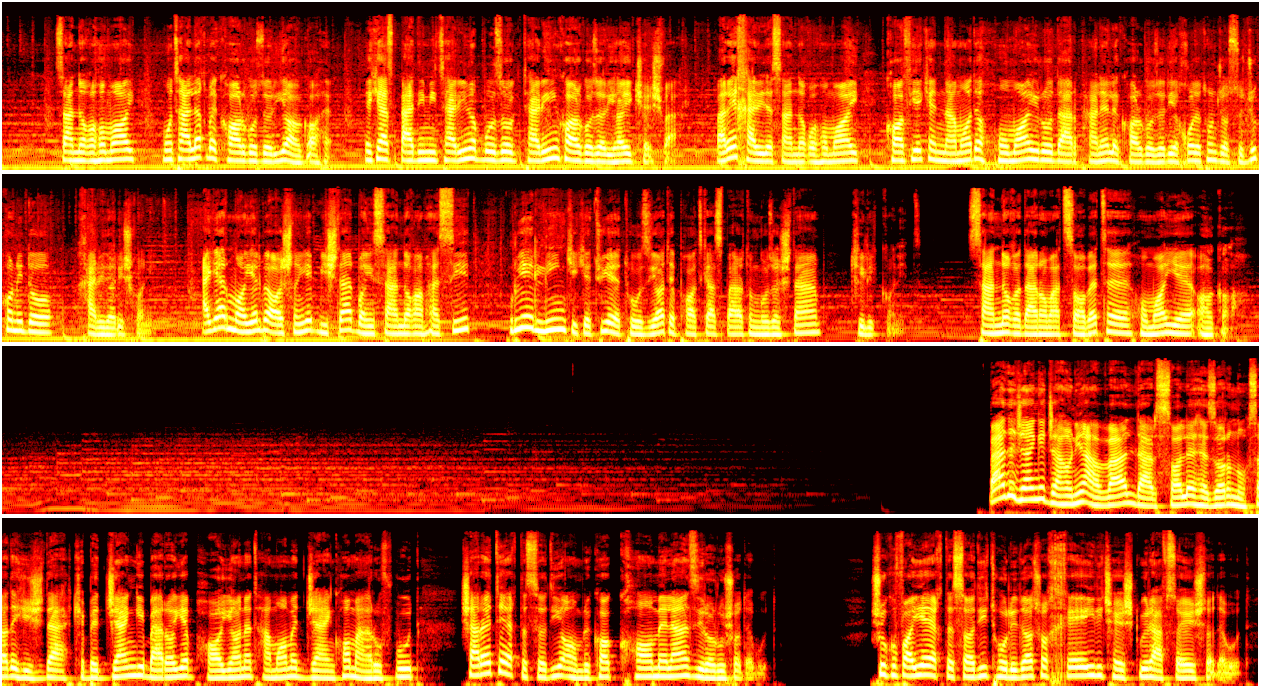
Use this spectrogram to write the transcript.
صندوق همای متعلق به کارگزاری آگاهه. یکی از قدیمی ترین و بزرگترین کارگزاری های کشور. برای خرید صندوق همای کافیه که نماد همای رو در پنل کارگزاری خودتون جستجو کنید و خریداریش کنید. اگر مایل به آشنایی بیشتر با این صندوق هم هستید روی لینکی که توی توضیحات پادکست براتون گذاشتم کلیک کنید. صندوق درآمد ثابت همای آگاه. بعد جنگ جهانی اول در سال 1918 که به جنگی برای پایان تمام جنگ ها معروف بود شرایط اقتصادی آمریکا کاملا زیر رو شده بود. شکوفایی اقتصادی تولیدات رو خیلی چشمگیر افزایش داده بود.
